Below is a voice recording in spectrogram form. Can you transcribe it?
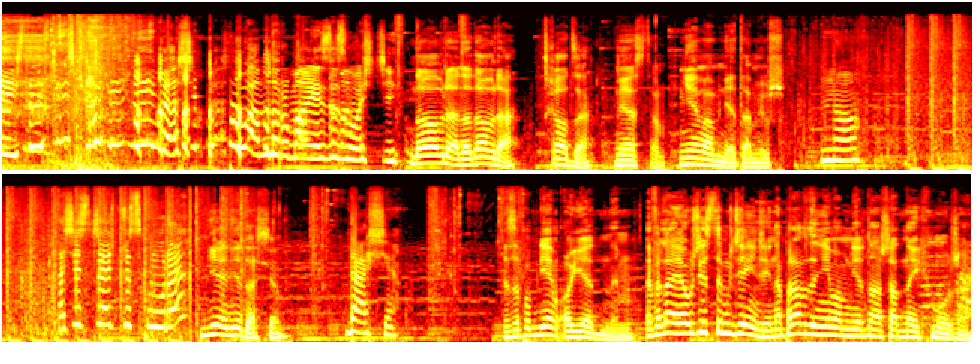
wyjść! To jest niesprawiedliwe! Aż się poplułam normalnie ze złości. Dobra, no dobra. Schodzę. Jestem. Nie ma mnie tam już. No. Da się strzelać przez chmurę? Nie, nie da się. Da się. Ja zapomniałem o jednym. Ewela, ja już jestem gdzie indziej. Naprawdę nie ma mnie na żadnej chmurze.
